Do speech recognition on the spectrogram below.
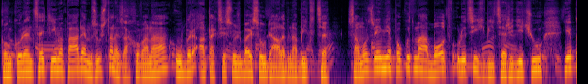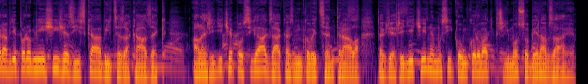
Konkurence tím pádem zůstane zachovaná, Uber a taxislužba jsou dále v nabídce. Samozřejmě, pokud má Bolt v ulicích více řidičů, je pravděpodobnější, že získá více zakázek. Ale řidiče posílá k zákazníkovi centrála, takže řidiči nemusí konkurovat přímo sobě navzájem.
